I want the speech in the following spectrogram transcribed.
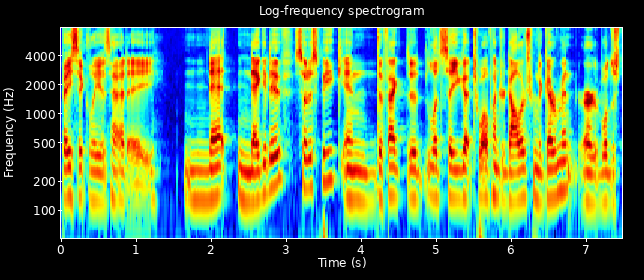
basically has had a net negative, so to speak, and the fact that let's say you got twelve hundred dollars from the government, or we'll just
